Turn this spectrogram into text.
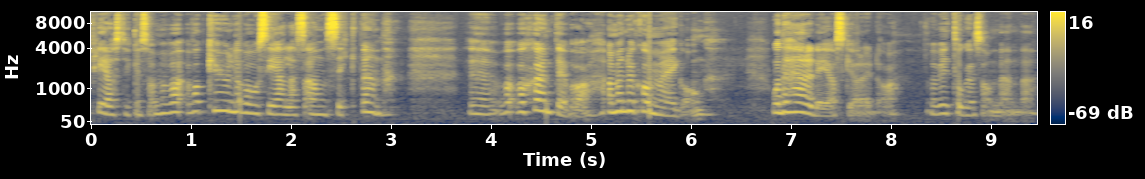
flera stycken sa men vad, vad kul det var att se allas ansikten. Eh, vad, vad skönt det var. Ja, men nu kommer jag igång. Och det här är det jag ska göra idag. Och vi tog en sån vända.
